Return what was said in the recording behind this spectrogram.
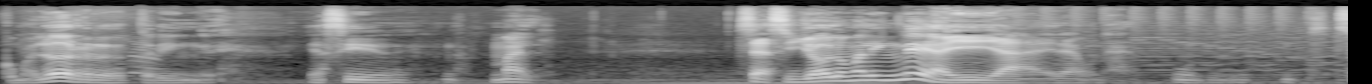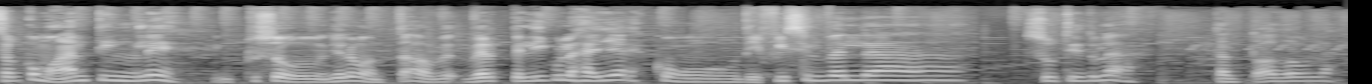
Como el orto en inglés. Y así, mal. O sea, si yo hablo mal inglés, ahí ya era una son como anti-inglés. Incluso yo lo he contado, ver películas allá es como difícil verlas subtituladas. Están todas dobladas.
